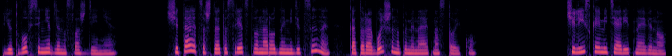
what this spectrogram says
пьют вовсе не для наслаждения. Считается, что это средство народной медицины, которое больше напоминает настойку. Чилийское метеоритное вино.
